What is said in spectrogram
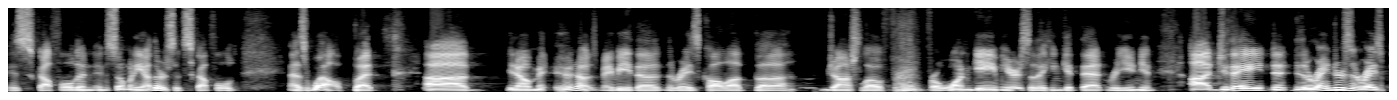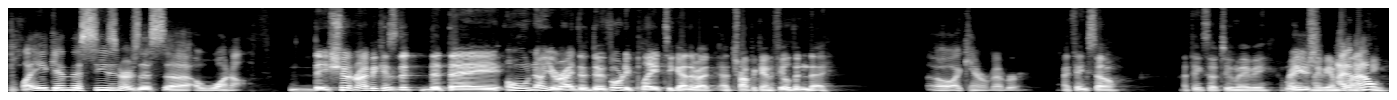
is scuffled, and, and so many others have scuffled as well. But uh, you know, who knows? Maybe the the Rays call up uh, Josh Lowe for, for one game here so they can get that reunion. Uh, do they do, do, the Rangers and Rays play again this season, or is this a, a one off? They should, right? Because that that they. Oh no, you're right. They've already played together at, at Tropicana Field, didn't they? Oh, I can't remember. I think so. I think so too. Maybe. Ooh, maybe I'm blanking. I, I, don't,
